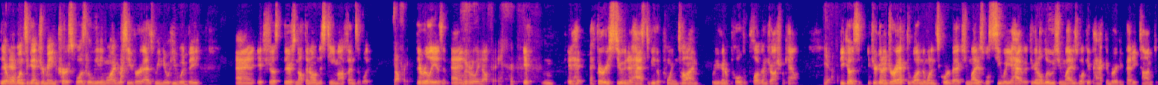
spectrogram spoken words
Yeah, well, once again, Jermaine Kearse was the leading wide receiver as we knew he would be. And it's just, there's nothing on this team offensively. Nothing. There really isn't. And literally nothing. if it very soon, it has to be the point in time where you're going to pull the plug on Josh McCown. Yeah. Because if you're going to draft one, one of these quarterbacks, you might as well see what you have. If you're going to lose, you might as well give Hackenberg and Petty time to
